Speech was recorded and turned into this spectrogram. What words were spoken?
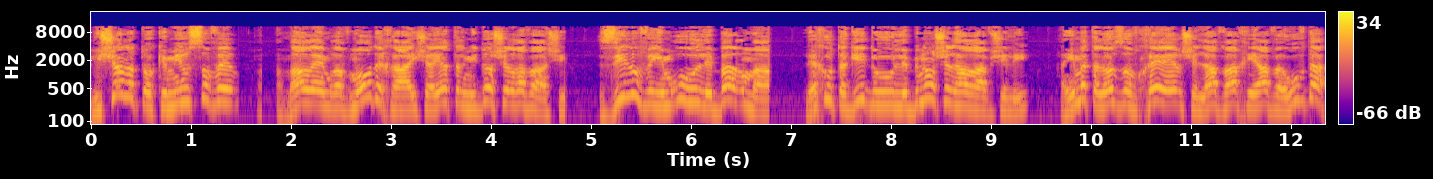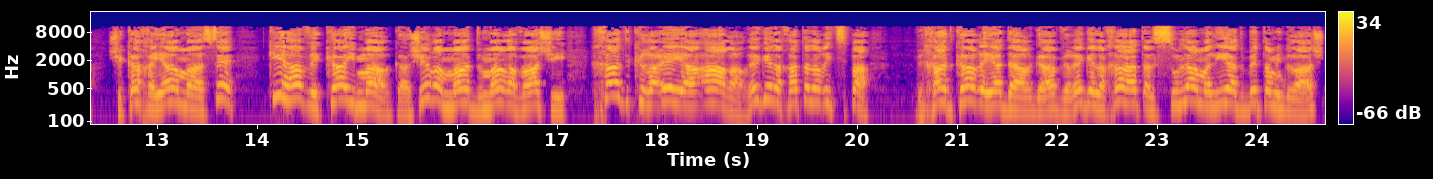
לשאול אותו כמי הוא סובר. אמר להם רב מרדכי, שהיה תלמידו של רב אשי, זילו ואמרו לבר מר, לכו תגידו לבנו של הרב שלי, האם אתה לא זוכר שלאו אחי אב עובדא, שכך היה המעשה? כי הא וקאי מר, כאשר עמד מר רב אשי, חד קראי הערה, רגל אחת על הרצפה, וחד קראי הדרגה, ורגל אחת על סולם על יד בית המדרש,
